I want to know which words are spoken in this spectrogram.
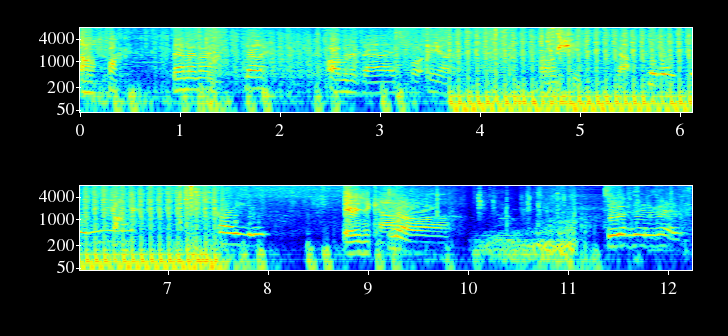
Oh fuck. No, no, no, no. I'm in a bad spot now. Oh shit. No. There is a car. No. Do you guys need a rev?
